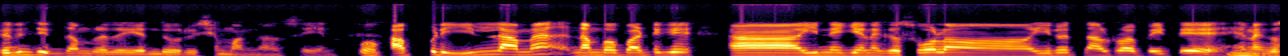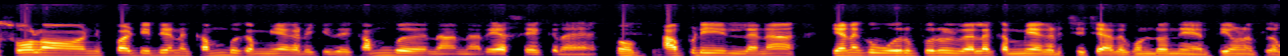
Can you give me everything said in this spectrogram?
தெரிஞ்சுட்டு தான் brother எந்த ஒரு விஷயமா இருந்தாலும் செய்யணும். அப்படி இல்லாம நம்ம பாட்டுக்கு இன்னைக்கு எனக்கு சோளம் இருபத்தி நாலு ரூபா போயிட்டு. எனக்கு சோளம் நிப்பாட்டிட்டு எனக்கு கம்பு கம்மியா கிடைக்குது கம்பு நான் நிறைய சேர்க்கிறேன் அப்படி இல்லைன்னா எனக்கு ஒரு பொருள் விலை கம்மியா கிடைச்சிச்சு அதை கொண்டு வந்து என் தீவனத்துல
